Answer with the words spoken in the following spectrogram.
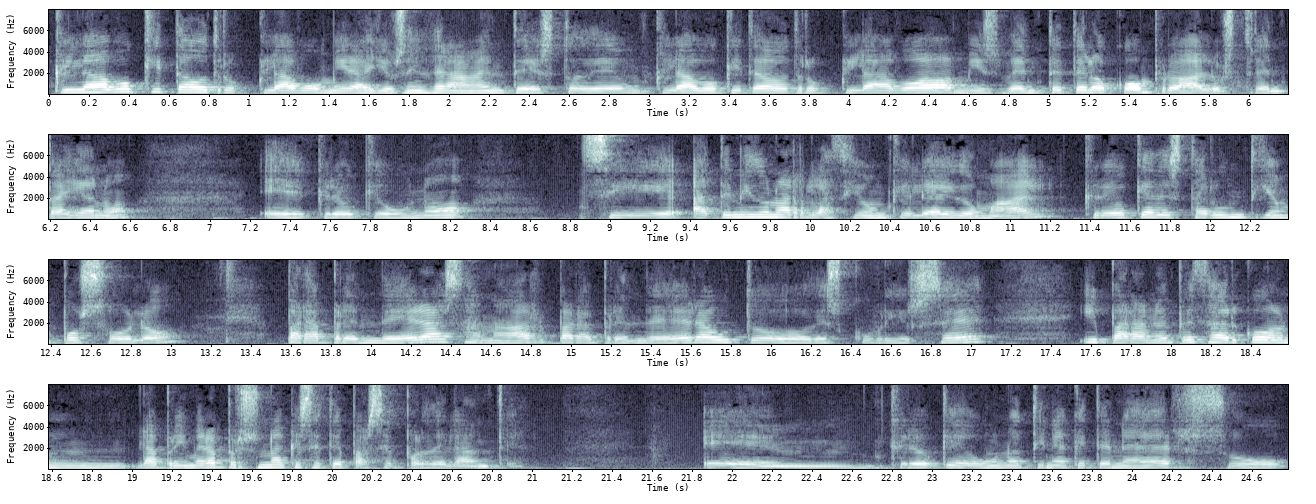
clavo quita otro clavo. Mira, yo sinceramente esto de un clavo quita otro clavo, a mis 20 te lo compro, a los 30 ya no eh, creo que uno, si ha tenido una relación que le ha ido mal, creo que ha de estar un tiempo solo para aprender a sanar, para aprender a autodescubrirse y para no empezar con la primera persona que se te pase por delante. Em, creo que uno tiene que tener su,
